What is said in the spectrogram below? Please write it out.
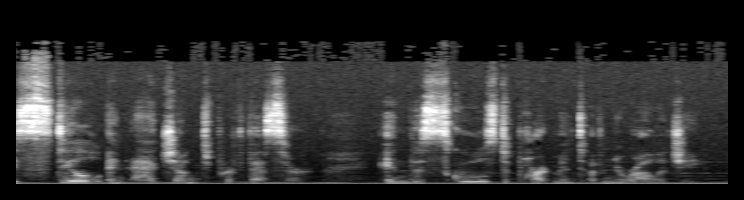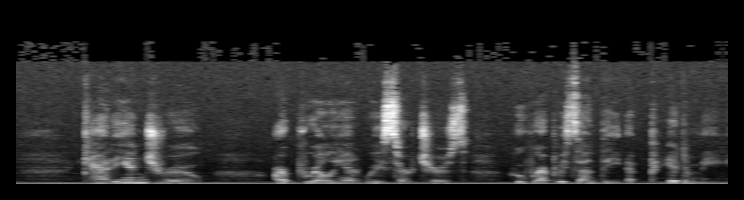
is still an adjunct professor in the school's Department of Neurology. Kati and Drew are brilliant researchers who represent the epitome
